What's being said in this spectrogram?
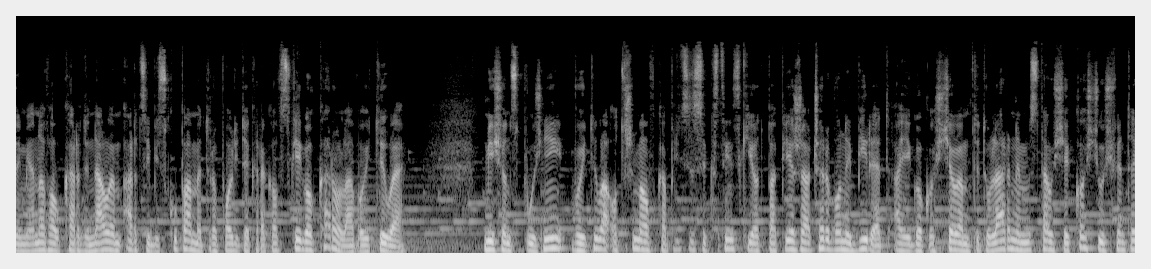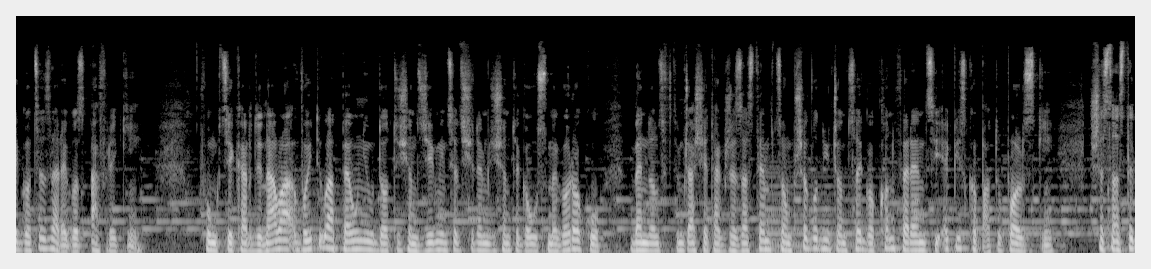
VI mianował kardynałem arcybiskupa metropolitę krakowskiego Karola Wojtyłę. Miesiąc później Wojtyła otrzymał w kaplicy sykstyńskiej od papieża czerwony biret, a jego kościołem tytularnym stał się Kościół świętego Cezarego z Afryki. Funkcję kardynała Wojtyła pełnił do 1978 roku, będąc w tym czasie także zastępcą przewodniczącego Konferencji Episkopatu Polski. 16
